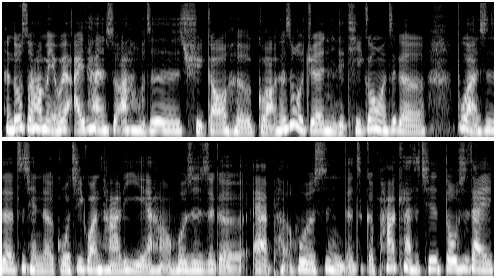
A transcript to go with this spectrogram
很多时候他们也会哀叹说啊，我这是曲高和寡。可是我觉得你的提供的这个，不管是这之前的国际观察力也好，或者是这个 App，或者是你的这个 Podcast，其实都是在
